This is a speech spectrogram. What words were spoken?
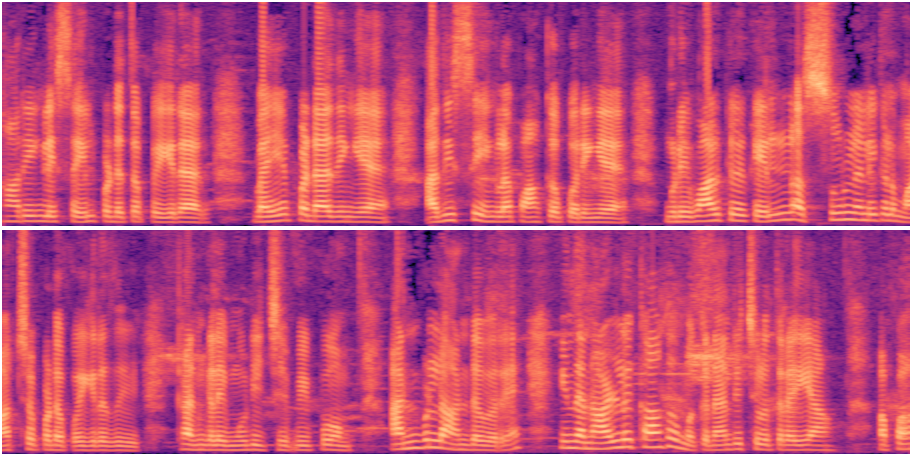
காரியங்களை செயல்படுத்த போகிறார். பயப்படாதீங்க. அதிசயங்களை பார்க்க போகிறீங்க உங்களுடைய வாழ்க்கையில் இருக்க எல்லா சூழ்நிலைகளும் மாற்றப்பட போகிறது. கண்களை மூடி ஜெபிப்போம். அன்புள்ள ஆண்டவரே இந்த நாளுக்காக உமக்கு நன்றி செலுத்துறையா அப்பா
